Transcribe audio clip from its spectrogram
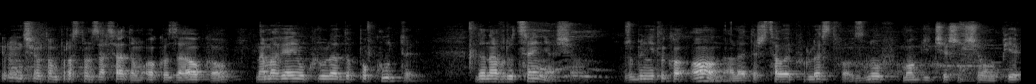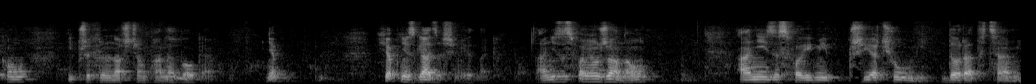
kierując się tą prostą zasadą oko za oko, namawiają króla do pokuty, do nawrócenia się, żeby nie tylko on, ale też całe królestwo znów mogli cieszyć się opieką i przychylnością Pana Boga. Nie, Hiob nie zgadza się jednak ani ze swoją żoną, ani ze swoimi przyjaciółmi, doradcami.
